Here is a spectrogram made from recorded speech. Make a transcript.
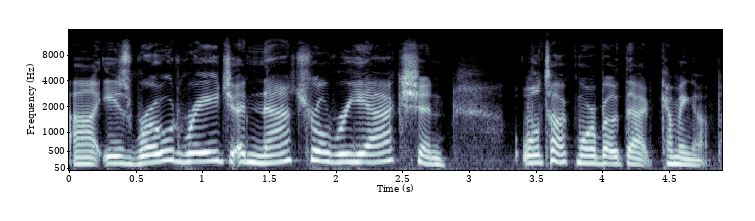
Uh, is road rage a natural reaction? We'll talk more about that coming up.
